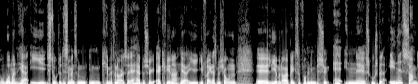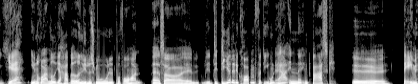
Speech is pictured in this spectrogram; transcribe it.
woman her i studiet. Det er simpelthen en kæmpe fornøjelse at have besøg af kvinder her i, i fredagsmissionen. Uh, lige om et øjeblik, så får vi en besøg af en uh, skuespillerinde, som ja, indrømmet, jeg har været en lille smule på forhånd. Altså, uh, det diger lidt i kroppen, fordi hun er en, en barsk uh, dame,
